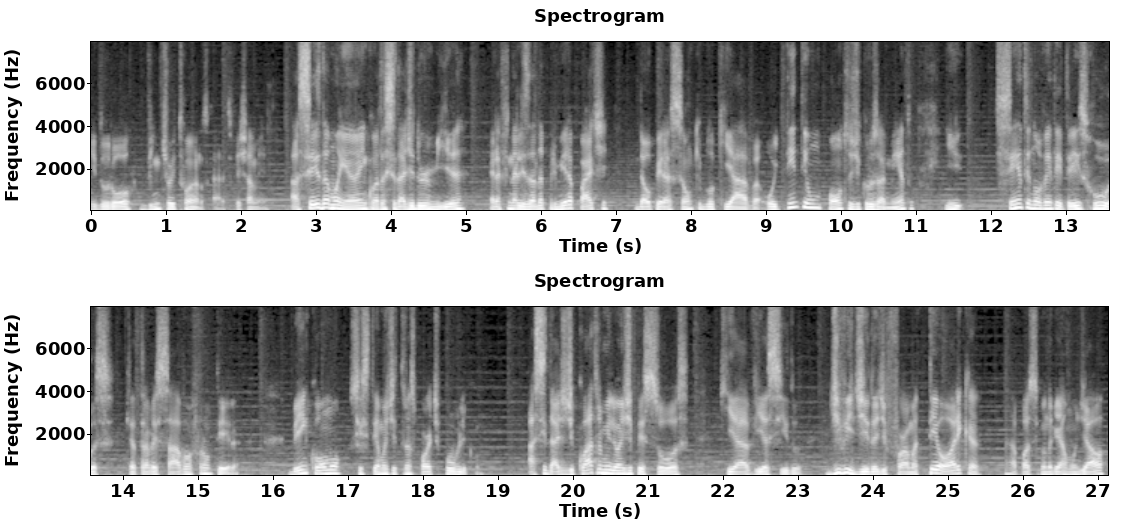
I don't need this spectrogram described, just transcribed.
e durou 28 anos, cara, esse fechamento. Às 6 da manhã, enquanto a cidade dormia, era finalizada a primeira parte da operação que bloqueava 81 pontos de cruzamento e 193 ruas que atravessavam a fronteira, bem como sistemas de transporte público. A cidade de 4 milhões de pessoas, que havia sido dividida de forma teórica após a Segunda Guerra Mundial,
